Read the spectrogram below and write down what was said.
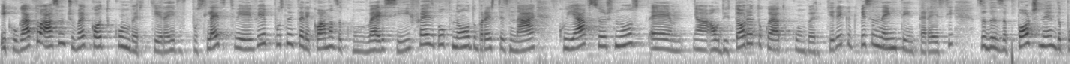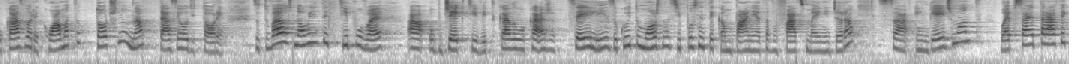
И когато аз съм човек, който конвертира и в последствие вие пуснете реклама за конверсии, Фейсбук много добре ще знае коя всъщност е аудиторията, която конвертира и какви са нейните интереси, за да започне да показва рекламата точно на тази аудитория. Затова основните типове а, обективи, така да го кажа, цели, за които може да си пуснете кампанията в Ads Manager са engagement, website трафик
